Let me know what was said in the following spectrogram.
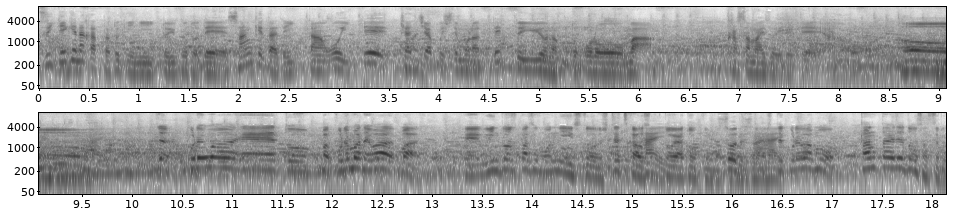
ついていけなかった時にということで3桁で一旦置いてキャッチアップしてもらってというようなところをまあカスタマイズを入れてあのあー。じゃあこれは、えーとまあ、これまでは、まあえー Windows パソコンにインストールして使うソフトウェアトークンだったそうですね。はい。これはもう単体で動作する。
